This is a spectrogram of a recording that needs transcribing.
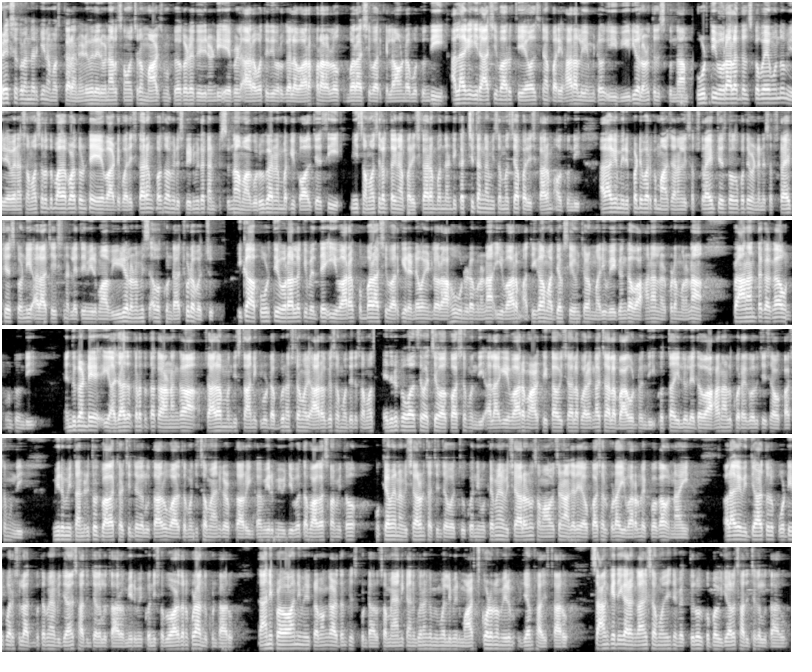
ప్రేక్షకులందరికీ నమస్కారం. రెండు వేల ఇరవై నాలుగు సంవత్సరం మార్చి ముప్పై ఒకటో తేదీ నుండి ఏప్రిల్ ఆరవ తేదీ వరకు గల వారఫలాలలో కుంభరాశి వారికి ఎలా ఉండబోతుంది? అలాగే ఈ రాశి వారు చేయవలసిన పరిహారాలు ఏమిటో ఈ వీడియోలను తెలుసుకుందాం. పూర్తి వివరాలను తెలుసుకోబోయే ముందు మీరు ఏవైనా సమస్యలతో బాధపడుతుంటే వాటి పరిష్కారం కోసం మీరు స్క్రీన్ మీద కనిపిస్తున్న మా గురువు గారి నెంబర్కి కాల్ చేసి మీ సమస్యలకు తగిన పరిష్కారం పొందండి. ఖచ్చితంగా మీ సమస్య పరిష్కారం అవుతుంది. అలాగే మీరు ఇప్పటి వరకు మా ఛానల్ని సబ్స్క్రైబ్ చేసుకోకపోతే వెంటనే సబ్స్క్రైబ్ చేసుకోండి. అలా చేసినట్లయితే మీరు మా వీడియోలను మిస్ అవ్వకుండా చూడవచ్చు. ఇక పూర్తి వివరాల్లోకి వెళ్తే ఈ వారం కుంభరాశి వారికి రెండవ ఇంట్లో రాహు ఉండడం వలన ఈ వారం అతిగా మద్యం సేవించడం మరియు వేగంగా వాహనాలు నడపడం వలన ప్రాణాంతకంగా ఉంటుంది. ఎందుకంటే ఈ అజాగ్రత్త కారణంగా చాలామంది స్థానికులు డబ్బు నష్టం మరియు ఆరోగ్య సంబంధిత సమస్య ఎదుర్కోవాల్సి వచ్చే అవకాశం ఉంది. అలాగే ఈ వారం ఆర్థిక విషయాల పరంగా చాలా బాగుంటుంది. కొత్త ఇల్లు లేదా వాహనాలు కొనుగోలు చేసే అవకాశం ఉంది. మీరు మీ తండ్రితో బాగా చర్చించగలుగుతారు. వారితో మంచి సమయాన్ని గడుపుతారు. ఇంకా మీరు మీ జీవిత భాగస్వామితో ముఖ్యమైన విషయాలను చర్చించవచ్చు. కొన్ని ముఖ్యమైన విషయాలను సమావేశాలను హాజరయ్యే అవకాశాలు కూడా ఈ వారంలో ఎక్కువగా ఉన్నాయి. అలాగే విద్యార్థులు పోటీ పరీక్షలు అద్భుతమైన విజయాన్ని సాధించగలుగుతారు. మీరు మీ కొన్ని శుభవార్తను కూడా అందుకుంటారు. దాని ప్రభావాన్ని మీరు క్రమంగా అర్థం చేసుకుంటారు. సమయానికి అనుగుణంగా మిమ్మల్ని మీరు మార్చుకోవడంలో మీరు విజయం సాధిస్తారు. సాంకేతిక రంగానికి సంబంధించిన వ్యక్తులు గొప్ప విజయాలు సాధించగలుగుతారు.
